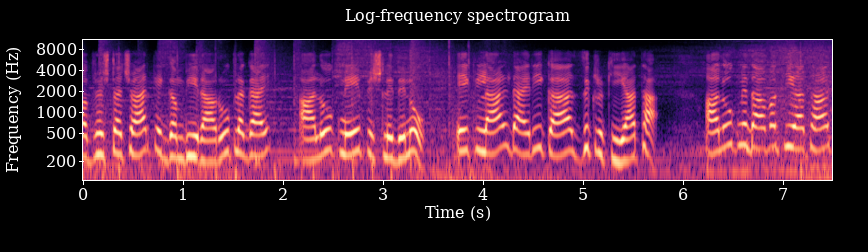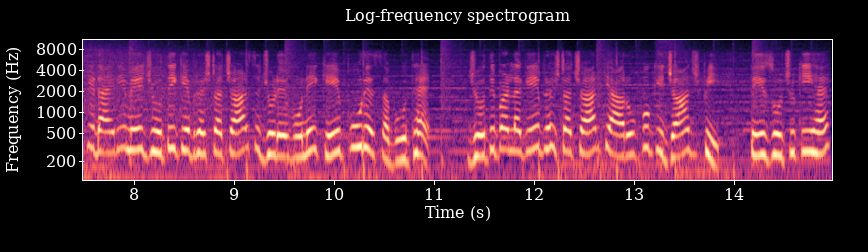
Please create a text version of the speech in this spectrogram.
और भ्रष्टाचार के गंभीर आरोप लगाए। आलोक ने पिछले दिनों एक लाल डायरी का ज़िक्र किया था। आलोक ने दावा किया था कि डायरी में ज्योति के भ्रष्टाचार से जुड़े होने के पूरे सबूत हैं। ज्योति पर लगे भ्रष्टाचार के आरोपों की जाँच भी तेज हो चुकी है।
